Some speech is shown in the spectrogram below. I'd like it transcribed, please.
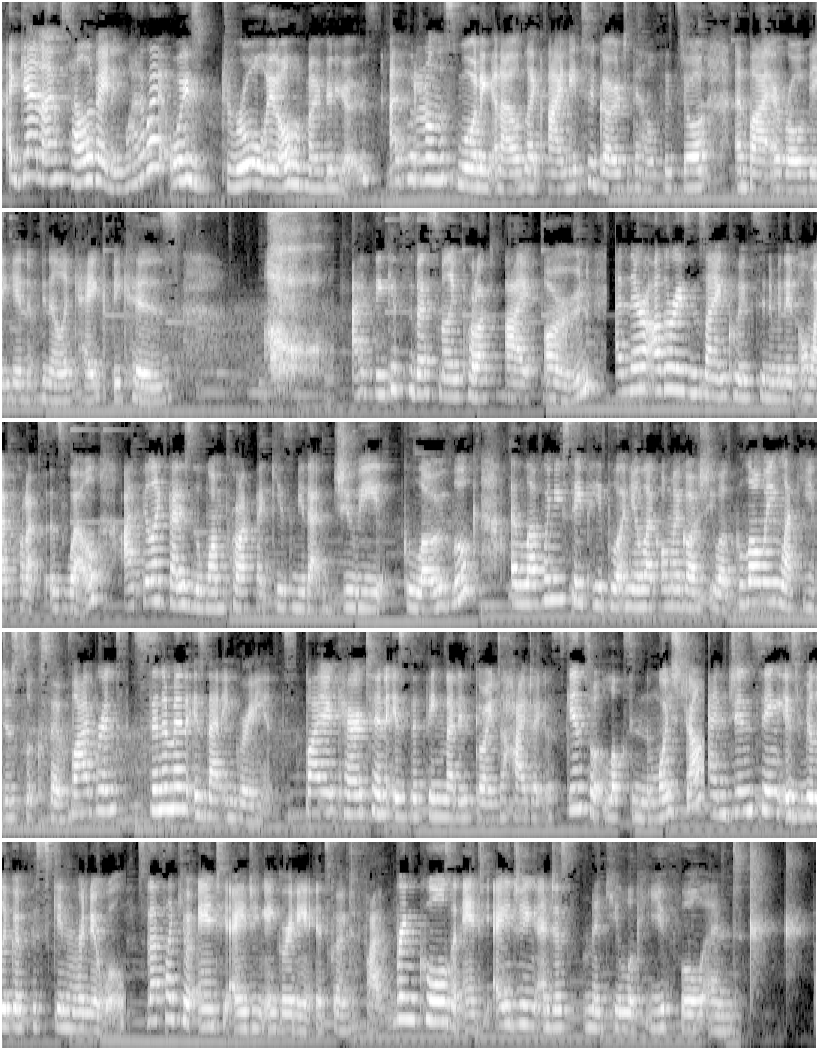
Again, I'm salivating. Why do I always drool in all of my videos? I put it on this morning and I was like, I need to go to the health food store and buy a raw vegan vanilla cake because oh, think it's the best smelling product I own. And there are other reasons I include cinnamon in all my products as well. I feel like that is the one product that gives me that dewy glow look. I love when you see people and you're like, oh my gosh, you are glowing, like you just look so vibrant. Cinnamon is that ingredient. Biokeratin is the thing that is going to hydrate your skin so it locks in the moisture. And ginseng is really good for skin renewal. So that's like your anti-aging ingredient. It's going to fight wrinkles and anti-aging and just make you look youthful and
